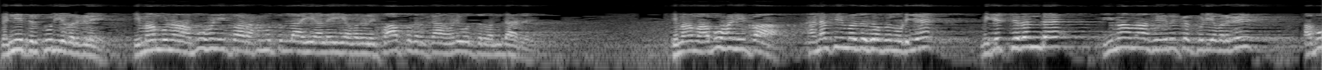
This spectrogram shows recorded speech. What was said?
கண்ணியத்திற்குரியவர்களே இமாமுனா அபுஹனிபா ரஹமத்துல்லாஹி அலை அவர்களை பார்ப்பதற்காக ஒருத்தர் வந்தாரு இமாம் அபு ஹனபி மதுகபனுடைய மிகச்சிறந்த இமாமாக இருக்கக்கூடியவர்கள் அபு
